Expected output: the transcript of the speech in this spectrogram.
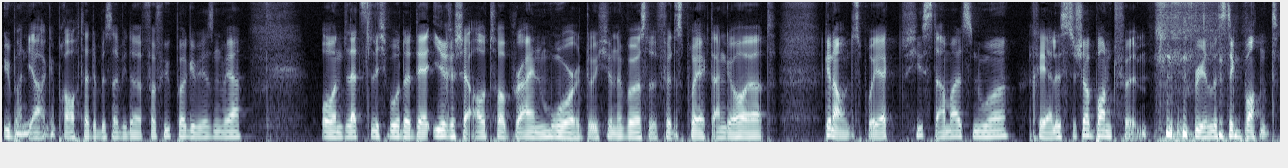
über ein Jahr gebraucht hätte, bis er wieder verfügbar gewesen wäre. Und letztlich wurde der irische Autor Brian Moore durch Universal für das Projekt angeheuert. Genau, und das Projekt hieß damals nur realistischer Bond-Film. Realistic Bond.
